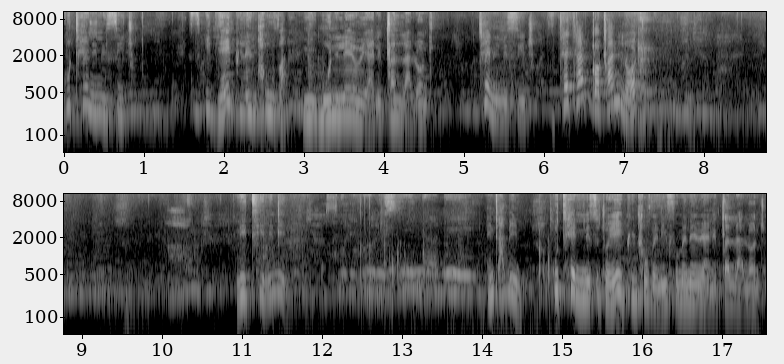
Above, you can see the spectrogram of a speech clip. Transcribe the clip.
kutheni nisitsho yeyiphi le ntluva niyibonileyo yani ixelela loo nto kutheni nisitsho zithethani xoxani nodwa nithini nini entabeni kutheni nisijo yeyiphi intluvu eniyifumeneyo yanixelela loo nto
